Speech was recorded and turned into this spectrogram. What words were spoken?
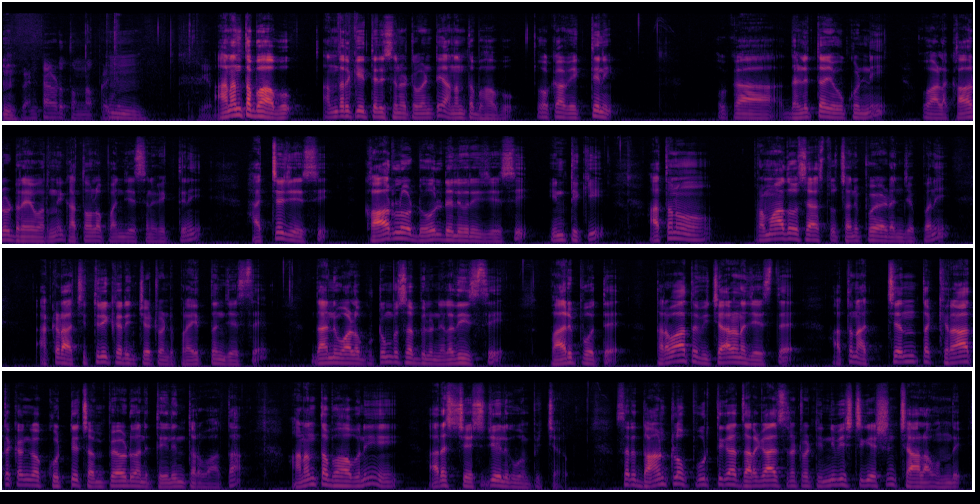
వెంటాడుతున్న ప్రజలు. అనంతబాబు అందరికీ తెలిసినటువంటి అనంతబాబు ఒక వ్యక్తిని ఒక దళిత యువకుడిని వాళ్ళ కారు డ్రైవర్ని గతంలో పనిచేసిన వ్యక్తిని హత్య చేసి కారులో డోర్ డెలివరీ చేసి ఇంటికి అతను ప్రమాదవశాస్తు చనిపోయాడని చెప్పని అక్కడ చిత్రీకరించేటువంటి ప్రయత్నం చేస్తే దాన్ని వాళ్ళ కుటుంబ సభ్యులు నిలదీసి పారిపోతే తర్వాత విచారణ చేస్తే అతను అత్యంత కిరాతకంగా కొట్టి చంపాడు అని తేలిన తర్వాత అనంతబాబుని అరెస్ట్ చేసి జైలుకు పంపించారు. సరే దాంట్లో పూర్తిగా జరగాల్సినటువంటి ఇన్వెస్టిగేషన్ చాలా ఉంది.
